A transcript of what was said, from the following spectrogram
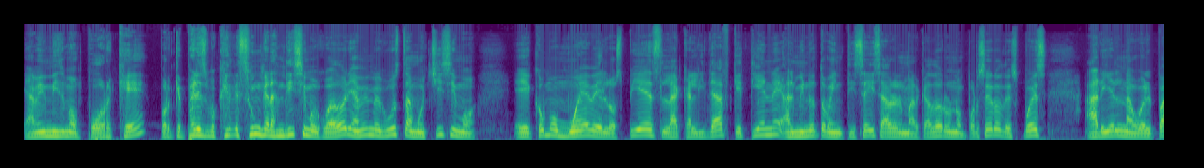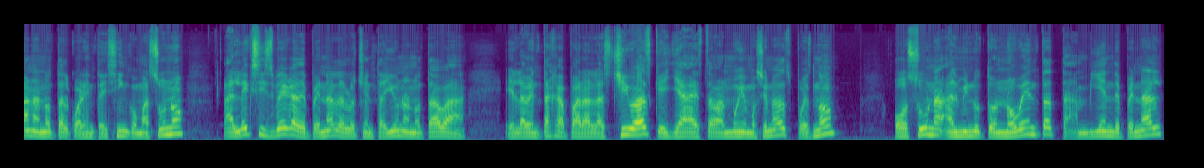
a mí mismo por qué. Porque Pérez Buquet es un grandísimo jugador y a mí me gusta muchísimo eh, cómo mueve los pies, la calidad que tiene. Al minuto 26 abre el marcador 1 por 0. Después Ariel Nahuelpan anota al 45 más 1. Alexis Vega de penal al 81 anotaba en la ventaja para las Chivas, que ya estaban muy emocionados, pues no. Osuna al minuto 90, también de penal,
